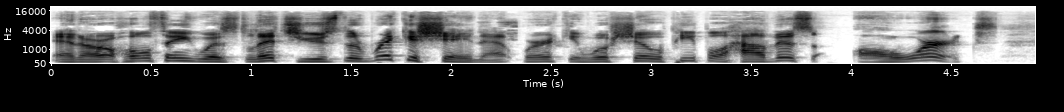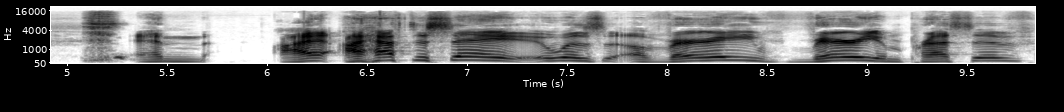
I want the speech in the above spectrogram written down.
and our whole thing was let's use the Ricochet network and we'll show people how this all works. And I I have to say it was a very very impressive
